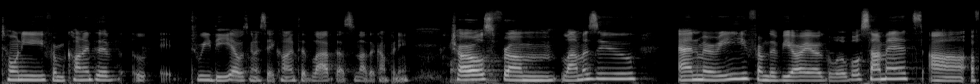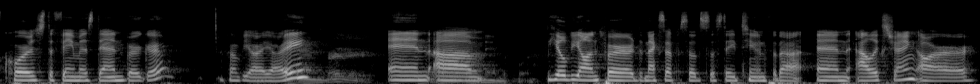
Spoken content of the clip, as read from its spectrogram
Tony from Cognitive 3D. I was gonna say Cognitive Lab. That's another company. Charles from LlamaZOO. Anne Marie from the VRAR Global Summit. Uh, of course, the famous Dan Burgar from VRARA. And um, he'll be on for the next episode, so stay tuned for that. And Alex Chang, our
